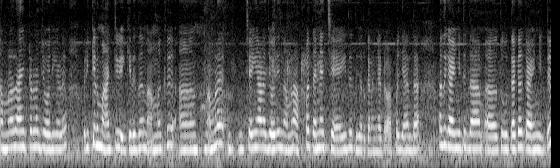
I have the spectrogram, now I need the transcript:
നമ്മളതായിട്ടുള്ള ജോലികൾ ഒരിക്കലും മാറ്റി വയ്ക്കരുത് നമുക്ക് നമ്മൾ ചെയ്യാനുള്ള ജോലി നമ്മൾ അപ്പം തന്നെ ചെയ്ത് തീർക്കണം കേട്ടോ. അപ്പോൾ ഞാൻ എന്താ അത് കഴിഞ്ഞിട്ട് ഇതാ തൂത്തൊക്കെ കഴിഞ്ഞിട്ട്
